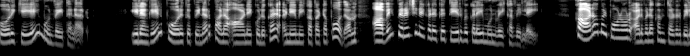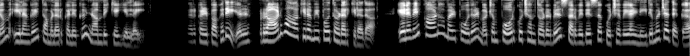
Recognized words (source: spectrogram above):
கோரிக்கையை முன்வைத்தனர். இலங்கையில் போருக்கு பின்னர் பல ஆணைக்குழுக்கள் நியமிக்கப்பட்ட போதும் அவை பிரச்சினைகளுக்கு தீர்வுகளை முன்வைக்கவில்லை. காணாமல் போனோர் அலுவலகம் தொடர்பிலும் இலங்கை தமிழர்களுக்கு நம்பிக்கை இல்லை. தமிழர்கள் பகுதியில் ராணுவ ஆக்கிரமிப்பு தொடர்கிறது. எனவே காணாமல் போதல் மற்றும் போர்க்குற்றம் தொடர்பில் சர்வதேச குற்றவியல் நீதிமன்றத்துக்கு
